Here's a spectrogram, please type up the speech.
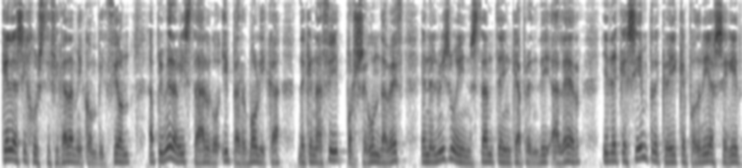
Quede así justificada mi convicción, a primera vista algo hiperbólica, de que nací por segunda vez en el mismo instante en que aprendí a leer y de que siempre creí que podría seguir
